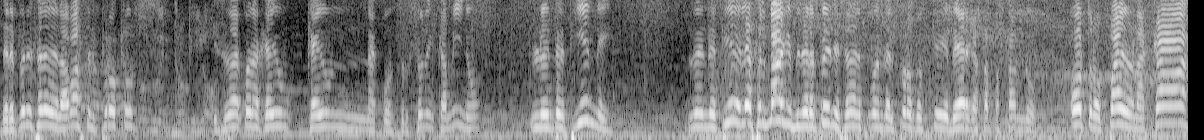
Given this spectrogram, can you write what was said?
De repente sale de la base el Protoss. Y se da cuenta que hay, que hay una construcción en camino. Lo entretiene. Lo entretiene. Le hace el mag y de repente se da el cuenta del Protoss. ¿Qué verga está pasando? Otro pylon acá.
